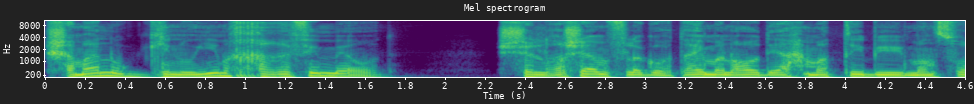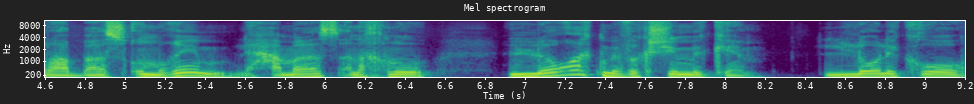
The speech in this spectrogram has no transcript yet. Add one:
שמענו גינויים חריפים מאוד של ראשי המפלגות, איימן עודה, אחמד טיבי, מנסור עבאס, אומרים לחמאס, אנחנו לא רק מבקשים מכם לא לקרוא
